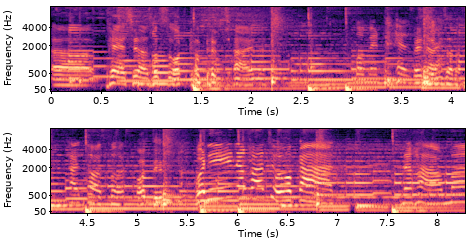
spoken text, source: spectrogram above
เอ่อแพร่เชื้อสดๆกับเด็กชายนะบอมเมนเพสเป็นหยังสนถ่ายทอดสด เพราะติด วันนี้นะคะถือโอกาสนะคะมา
